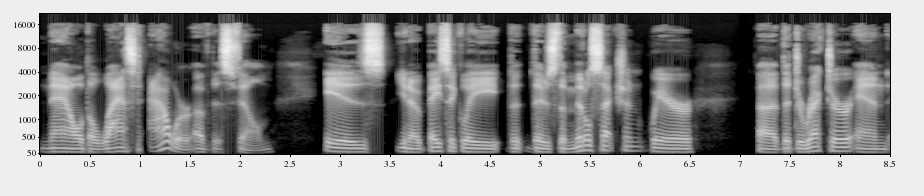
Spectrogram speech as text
now the last hour of this film is you know basically the, there's the middle section where uh, the director and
